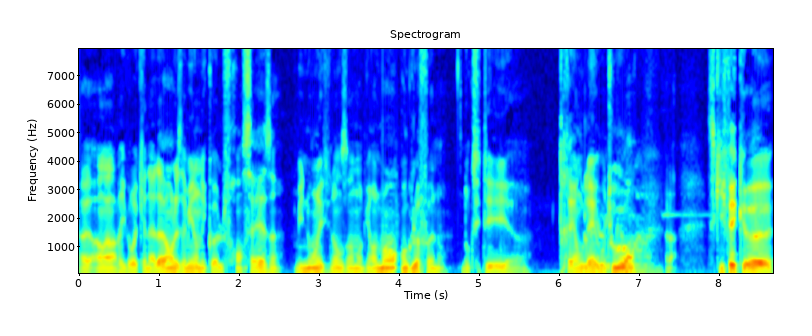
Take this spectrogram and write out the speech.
Euh, en arrivant au Canada, on les a mis en école française, mais nous, on était dans un environnement anglophone. Donc c'était euh, très anglais autour. ouais. Ce qui fait que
